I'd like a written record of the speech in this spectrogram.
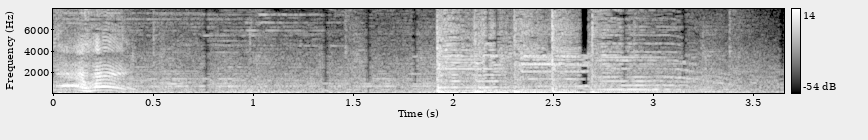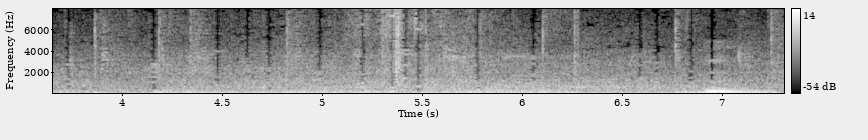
Yay! Hmm.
